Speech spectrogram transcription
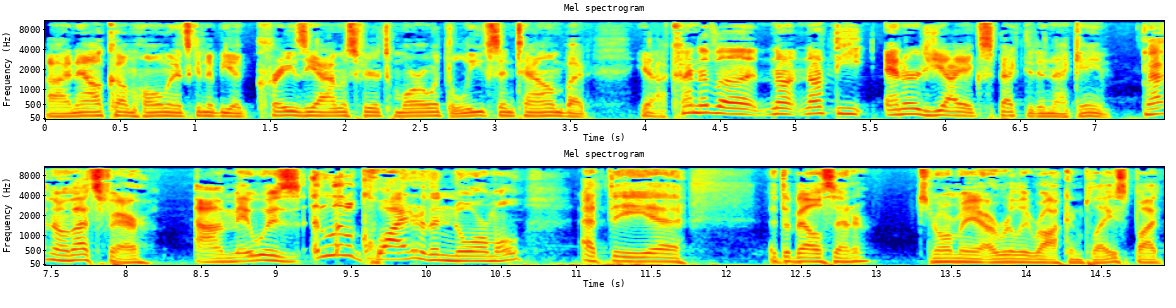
uh, now come home. And it's going to be a crazy atmosphere tomorrow with the Leafs in town. But yeah, kind of a not not the energy I expected in that game. No, that's fair. Um, it was a little quieter than normal at the uh, at the Bell Center. It's normally a really rocking place, but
